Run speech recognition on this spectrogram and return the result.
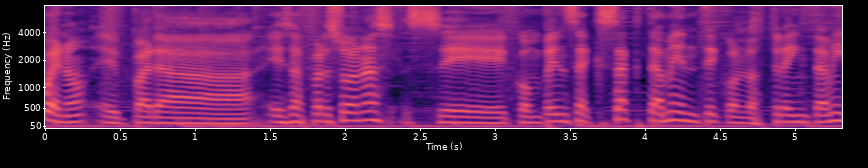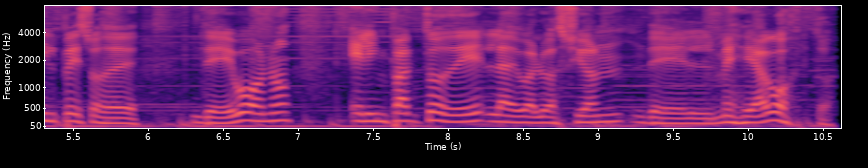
Bueno, eh, para esas personas se compensa exactamente con los 30 mil pesos de, bono el impacto de la devaluación del mes de agosto.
